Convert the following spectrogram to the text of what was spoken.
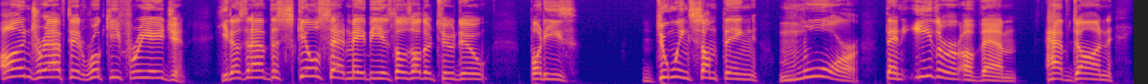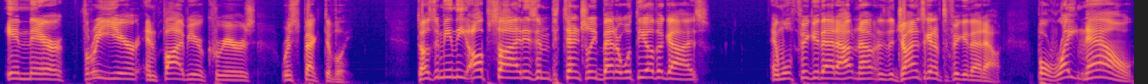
Undrafted rookie free agent. He doesn't have the skill set, maybe, as those other two do, but he's doing something more than either of them have done in their three year and five year careers, respectively. Doesn't mean the upside isn't potentially better with the other guys. and we'll figure that out. Now, the Giants are going to have to figure that out. But right now,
